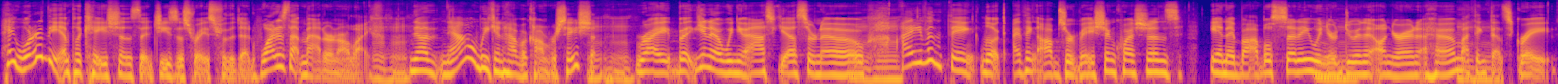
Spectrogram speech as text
hey, what are the implications that Jesus raised for the dead? Why does that matter in our life? Mm-hmm. Now, now we can have a conversation, right? But you know, when you ask yes or no, Mm-hmm. I even think, look, I think observation questions in a Bible study when Mm-hmm. you're doing it on your own at home, I think that's great.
